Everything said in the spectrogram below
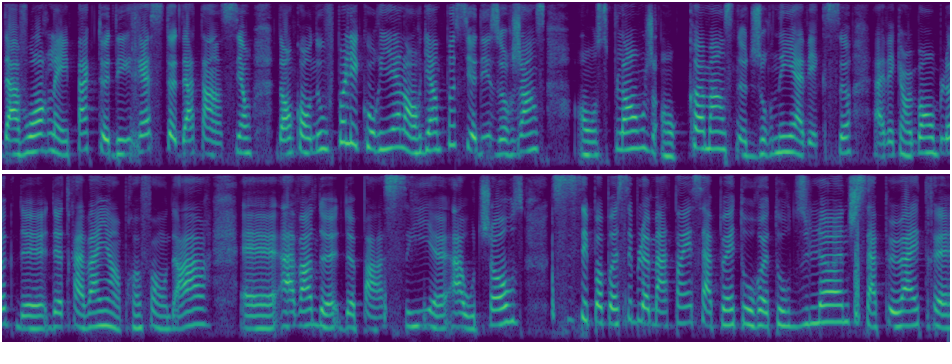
d'avoir l'impact des restes d'attention. Donc, on n'ouvre pas les courriels, on ne regarde pas s'il y a des urgences, on se plonge, on commence notre journée avec ça, avec un bon bloc de, travail en profondeur euh, avant de, passer euh, à autre chose. Si ce n'est pas possible le matin, ça peut être au retour du lunch, ça peut être euh,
